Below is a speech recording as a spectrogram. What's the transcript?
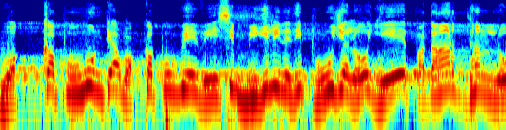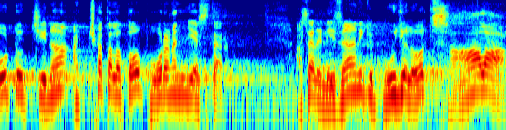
ఒక్క పువ్వు ఉంటే ఆ ఒక్క పువ్వే వేసి మిగిలినది పూజలో ఏ పదార్థం లోటొచ్చినా అక్షతలతో పూరణం చేస్తారు. అసలు నిజానికి పూజలో చాలా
